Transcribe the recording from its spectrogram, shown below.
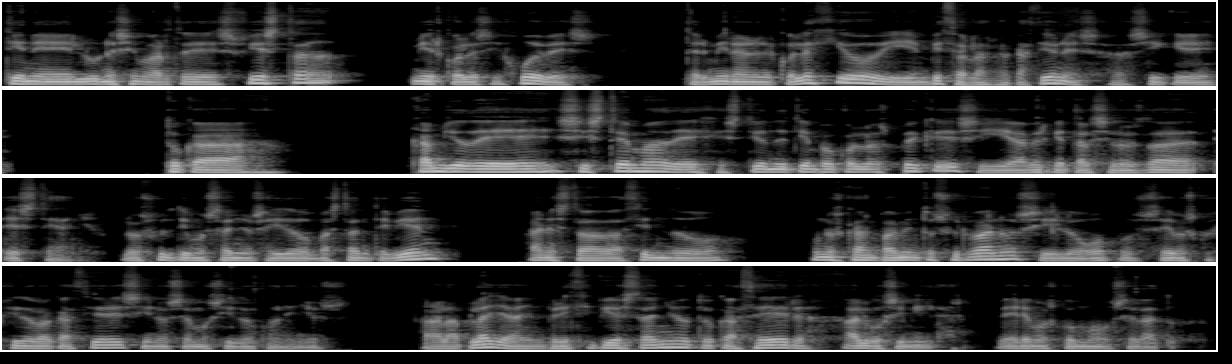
Tiene lunes y martes fiesta, miércoles y jueves termina en el colegio y empiezan las vacaciones, así que toca cambio de sistema de gestión de tiempo con los peques y a ver qué tal se los da este año. Los últimos años ha ido bastante bien, han estado haciendo unos campamentos urbanos y luego pues hemos cogido vacaciones y nos hemos ido con ellos a la playa. En principio este año toca hacer algo similar. Veremos cómo se va todo.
